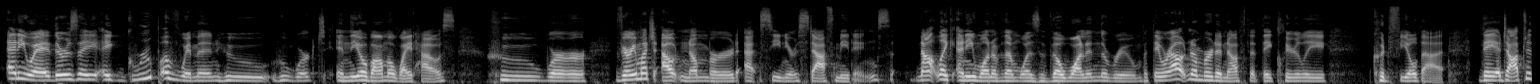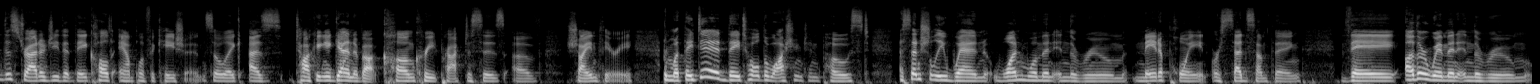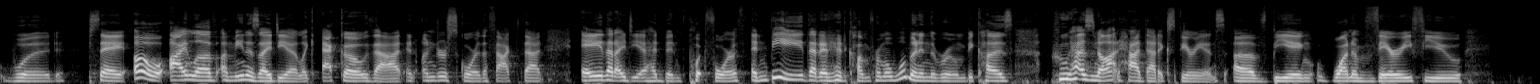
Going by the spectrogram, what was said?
anyway, there was a, a group of women who who worked in the Obama White House who were very much outnumbered at senior staff meetings. Not like any one of them was the one in the room, but they were outnumbered enough that they clearly could feel that. They adopted the strategy that they called amplification. So, like, as talking again about concrete practices of shine theory. And what they did, they told the Washington Post essentially when one woman in the room made a point or said something, they other women in the room would say, "Oh, I love Amina's idea," like echo that and underscore the fact that A that idea had been put forth and B that it had come from a woman in the room because who has not had that experience of being one of very few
